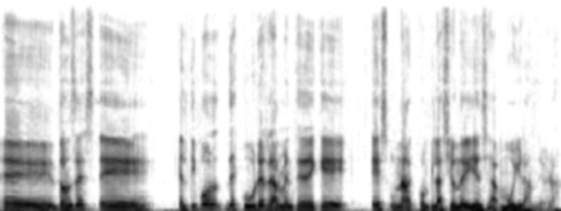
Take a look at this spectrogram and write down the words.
Eh, entonces, eh, el tipo descubre realmente de que es una compilación de evidencia muy grande, ¿verdad?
